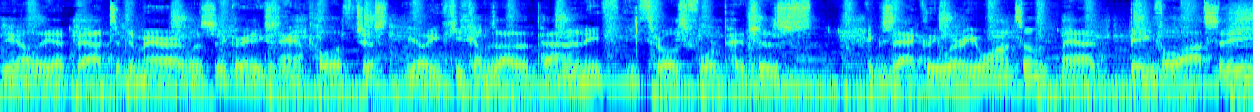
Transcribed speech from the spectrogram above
you know the at bat to Demeritte was a great example of just you know he, he comes out of the pen and he, he throws four pitches exactly where he wants them at big velocity,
